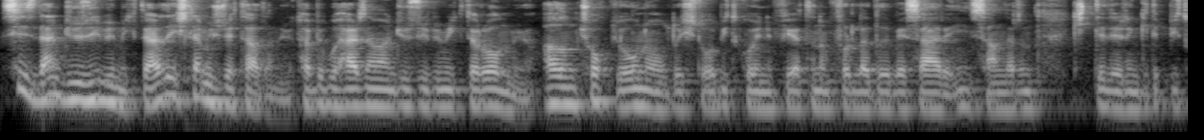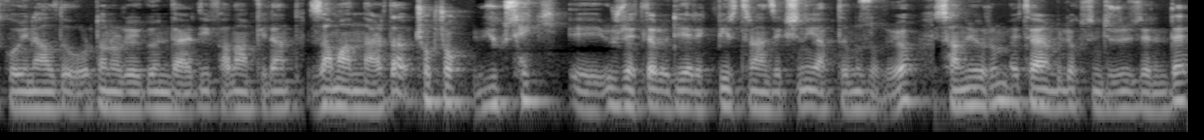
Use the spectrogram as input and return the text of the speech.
Sizden cüzi bir miktarda işlem ücreti alınıyor. Tabi bu her zaman cüzi bir miktar olmuyor. Alım çok yoğun oldu. İşte o Bitcoin'in fiyatının fırladığı vesaire insanların kitlelerin gidip Bitcoin aldığı oradan oraya gönderdiği falan filan zamanlarda çok çok yüksek e, ücretler ödeyerek bir transaction'ı yaptığımız oluyor. Sanıyorum Ethereum blok zinciri üzerinde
